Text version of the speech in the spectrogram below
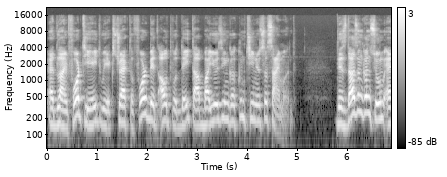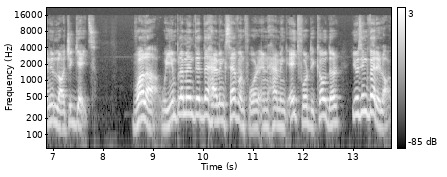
At line 48, we extract a 4-bit output data by using a continuous assignment. This doesn't consume any logic gates. Voila, we implemented the Hamming 7.4 and Hamming 8.4 decoder using Verilog.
